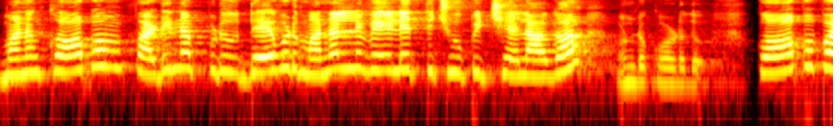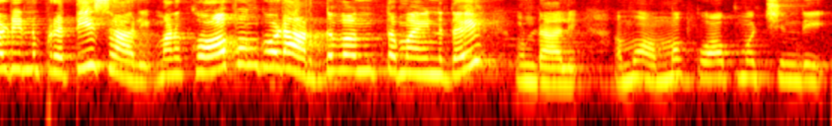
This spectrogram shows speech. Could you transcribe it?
మనం కోపం పడినప్పుడు దేవుడు మనల్ని వేలెత్తి చూపించేలాగా ఉండకూడదు. కోపపడిన ప్రతిసారి మన కోపం కూడా అర్థవంతమైనదై ఉండాలి. అమ్మో అమ్మ కోపం వచ్చింది.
